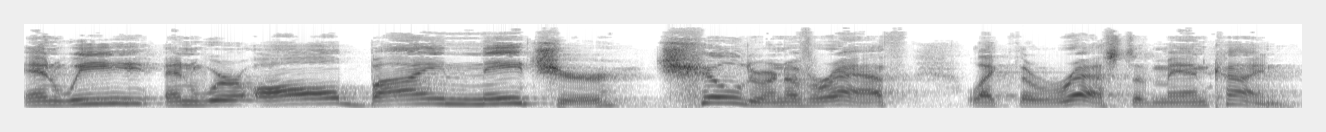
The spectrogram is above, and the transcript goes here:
and we and we're all by nature children of wrath like the rest of mankind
